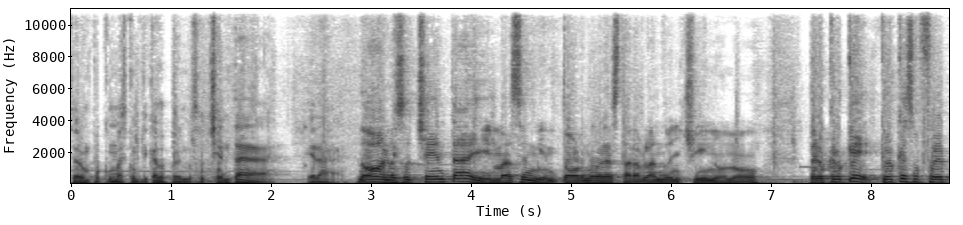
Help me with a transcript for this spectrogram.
era un poco más complicado, pero en los 80 era. No, en los 80 y más en mi entorno era estar hablando en chino, ¿no? Pero creo que, creo que eso fue,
